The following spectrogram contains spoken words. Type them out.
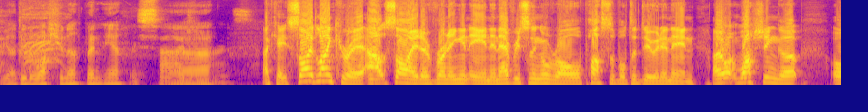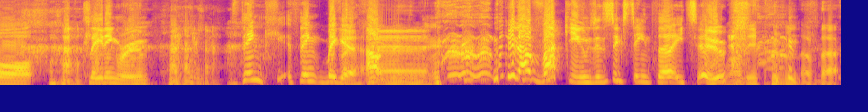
You gotta do the washing up, ain't you? the sidelines. Okay, sideline career outside of running an inn in every single role possible to do in an inn. I want washing up or cleaning room. think think bigger. Out- they didn't have vacuums in 1632. Well, the equivalent of that.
